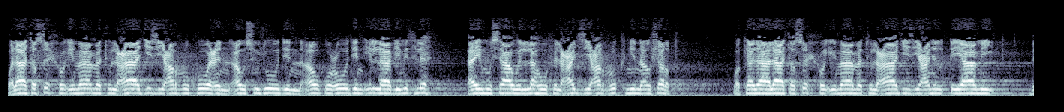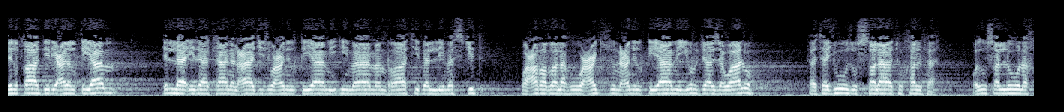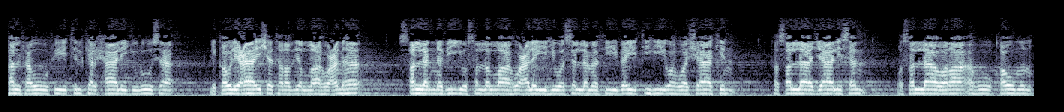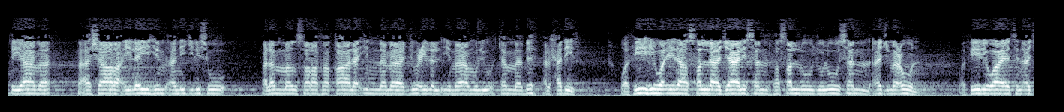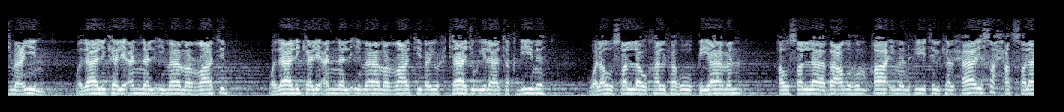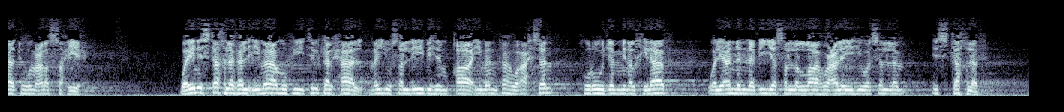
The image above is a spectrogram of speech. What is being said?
ولا تصح إمامة العاجز عن ركوع أو سجود أو قعود إلا بمثله أي مساو له في العجز عن ركن أو شرط. وكذا لا تصح إمامة العاجز عن القيام بالقادر على القيام إلا إذا كان العاجز عن القيام إماما راتبا لمسجد وعرض له عجز عن القيام يرجى زواله فتجوز الصلاة خلفه ويصلون خلفه في تلك الحال جلوسا لقول عائشة رضي الله عنها صلى النبي صلى الله عليه وسلم في بيته وهو شاك فصلى جالسا وصلى وراءه قوم قياما فأشار إليهم أن اجلسوا فلما انصرف قال إنما جعل الإمام ليؤتم به الحديث. وفيه وإذا صلى جالسا فصلوا جلوسا أجمعون. وفي رواية أجمعين وذلك لأن الإمام الراتب وذلك لأن الإمام الراتب يحتاج إلى تقديمه ولو صلوا خلفه قياما أو صلى بعضهم قائما في تلك الحال صحت صلاتهم على الصحيح. وإن استخلف الإمام في تلك الحال من يصلي بهم قائما فهو أحسن خروجا من الخلاف ولأن النبي صلى الله عليه وسلم استخلف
